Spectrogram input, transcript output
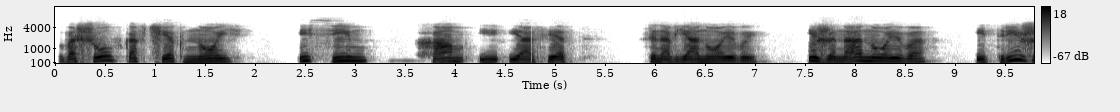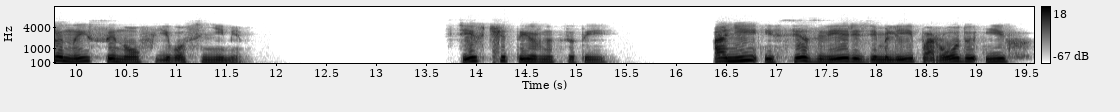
вошел в ковчег Ной, и Сим, Хам и Иофет, сыновья Ноевы, и жена Ноева, и три жены сынов его с ними. Стих четырнадцатый. Они и все звери земли по роду их,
